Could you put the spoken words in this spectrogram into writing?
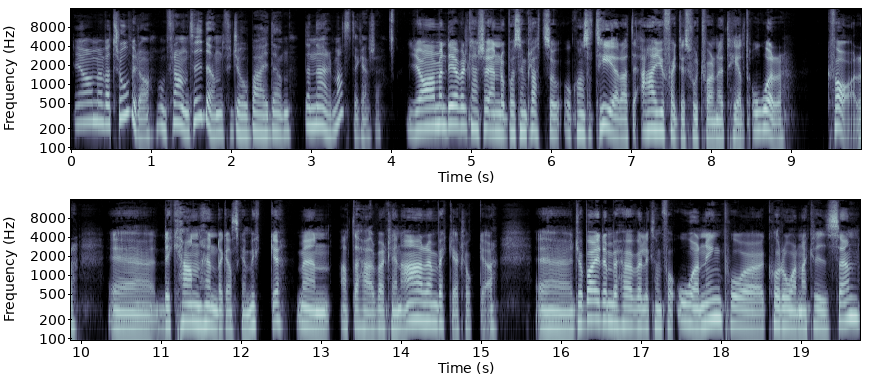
Ja, men vad tror vi då om framtiden för Joe Biden? Den närmaste kanske? Ja, men det är väl kanske ändå på sin plats att, att konstatera att det är ju faktiskt fortfarande ett helt år kvar. Eh, det kan hända ganska mycket, men att det här verkligen är en väckarklocka. Eh, Joe Biden behöver liksom få ordning på coronakrisen.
